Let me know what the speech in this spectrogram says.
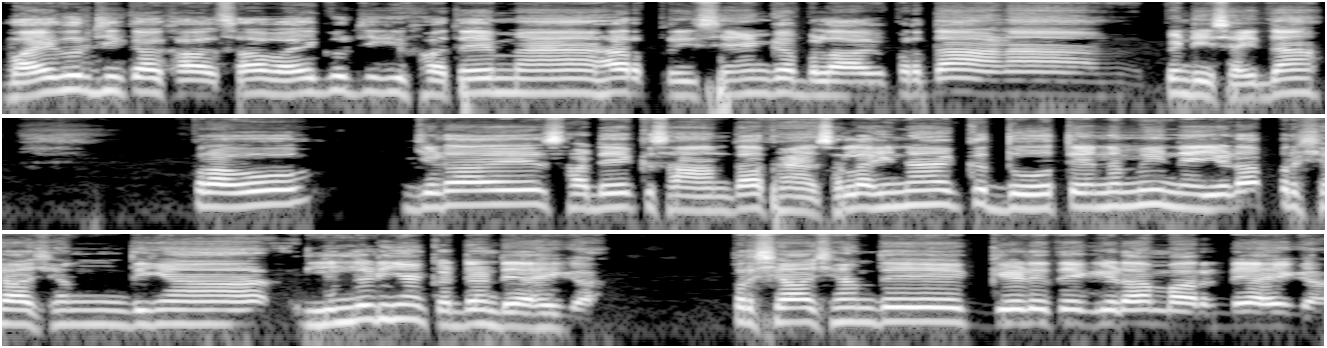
ਵਾਹਿਗੁਰੂ ਜੀ ਕਾ ਖਾਲਸਾ, ਵਾਹਿਗੁਰੂ ਜੀ ਕੀ ਫਤਿਹ। ਮੈਂ ਹਰਪ੍ਰੀਤ ਸਿੰਘ, ਬਲਾਕ ਪ੍ਰਧਾਨ, ਪਿੰਡੀ ਸੈਦਾ ਭਰਾਓ ਜਿਹੜਾ ਇਹ ਸਾਡੇ ਕਿਸਾਨ ਦਾ ਫੈਸਲਾ ਸੀ ਨਾ ਇੱਕ 2-3 ਮਹੀਨੇ ਜਿਹੜਾ ਪ੍ਰਸ਼ਾਸਨ ਦੀਆਂ ਲਿੱਲੜੀਆਂ ਕੱਢਣ ਡਿਆ ਹੈਗਾ ਪ੍ਰਸ਼ਾਸਨ ਦੇ ਗੇੜੇ ਤੇ ਗੇੜਾ ਮਾਰਨ ਡਿਆ ਹੈਗਾ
